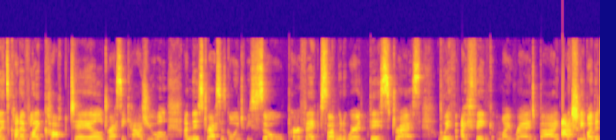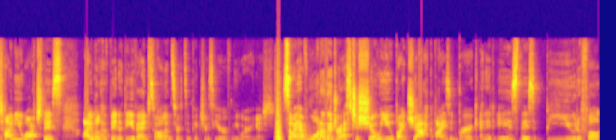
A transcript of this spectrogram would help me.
It's kind of like cocktail, dressy casual. And this dress is going to be so perfect. So I'm going to wear this dress with, I think, my red bag. Actually, by the time you watch this, I will have been at the event. So I'll insert some pictures here of me wearing it. So I have one other dress to show you by Jack Eisenberg. And it is this beautiful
